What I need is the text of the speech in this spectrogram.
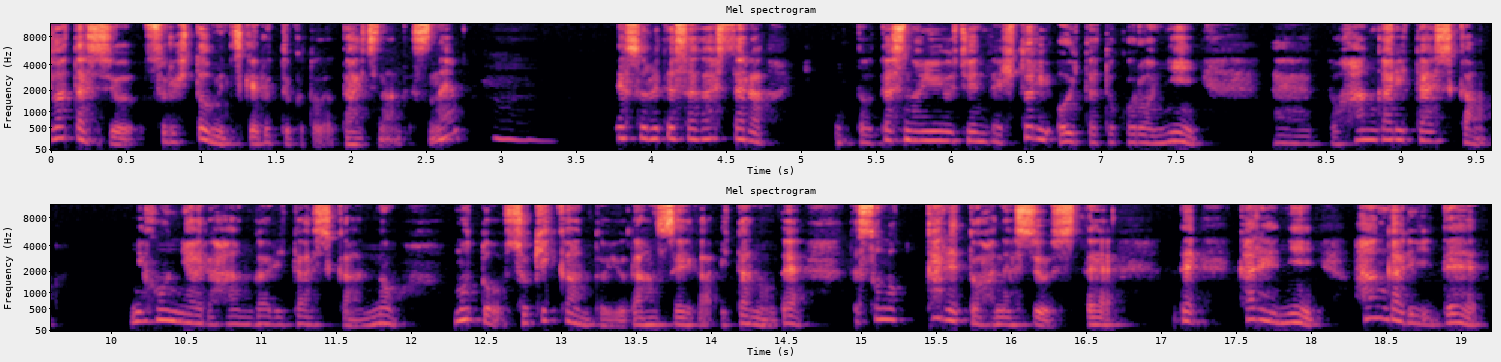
橋渡しをする人を見つけるってことが大事なんですね。うん、でそれで探したら、えっと、私の友人で1人置いたところに、えっと、ハンガリー大使館日本にあるハンガリー大使館の元書記官という男性がいたのででその彼と話をしてで彼にハンガリーで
